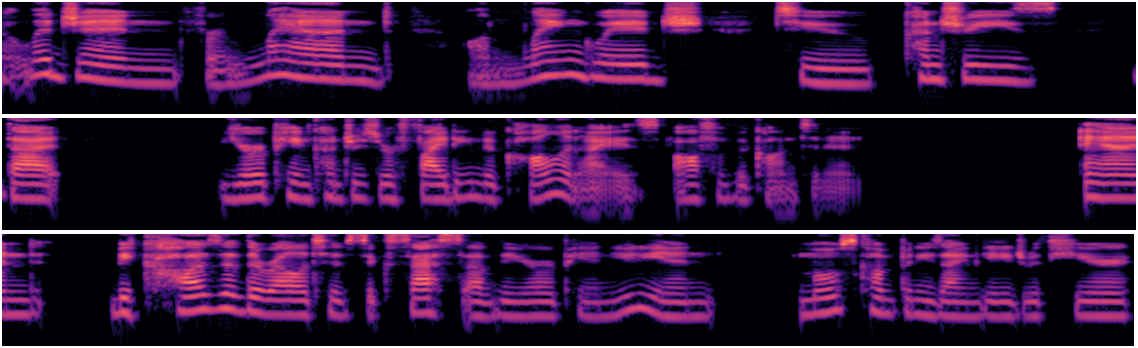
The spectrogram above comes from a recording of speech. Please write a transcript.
religion, for land, on language, to countries that European countries were fighting to colonize off of the continent. And because of the relative success of the European Union, most companies I engage with here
